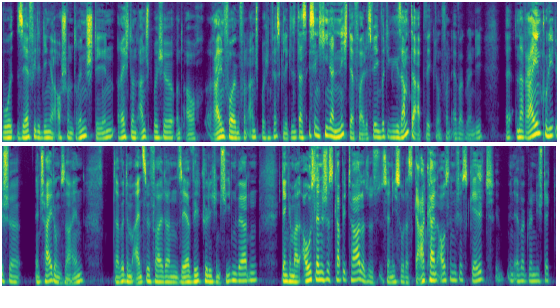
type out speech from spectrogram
wo sehr viele Dinge auch schon drinstehen, Rechte und Ansprüche und auch Reihenfolgen von Ansprüchen festgelegt sind. Das ist in China nicht der Fall. Deswegen wird die gesamte Abwicklung von Evergrande äh, eine rein politische Entscheidung sein. Da wird im Einzelfall dann sehr willkürlich entschieden werden. Ich denke mal, ausländisches Kapital, also es ist ja nicht so, dass gar kein ausländisches Geld in Evergrande steckt,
